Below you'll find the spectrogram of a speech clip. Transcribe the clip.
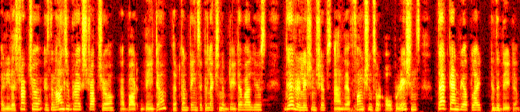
a data structure is an algebraic structure about data that contains a collection of data values, their relationships, and their functions or operations that can be applied to the data.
